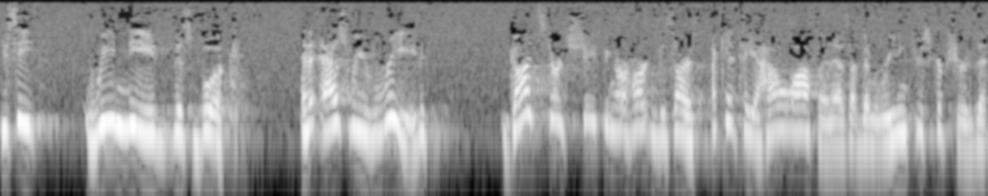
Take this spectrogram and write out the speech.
You see, we need this book. And as we read, God starts shaping our heart and desires. I can't tell you how often, as I've been reading through Scripture, that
